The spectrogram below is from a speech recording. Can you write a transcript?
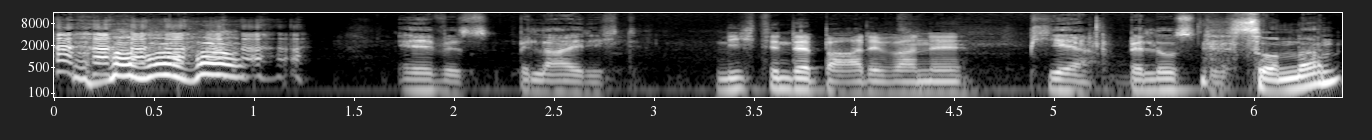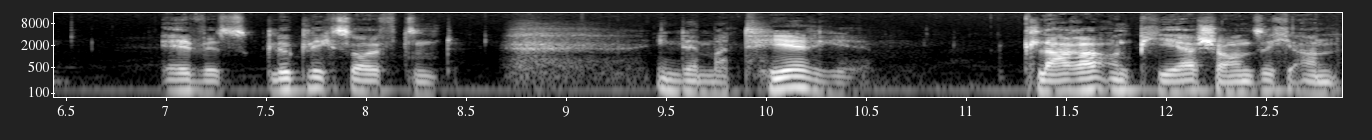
Elvis, beleidigt. Nicht in der Badewanne. Pierre, belustigt. Sondern? Elvis, glücklich seufzend. In der Materie. Clara und Pierre schauen sich an.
